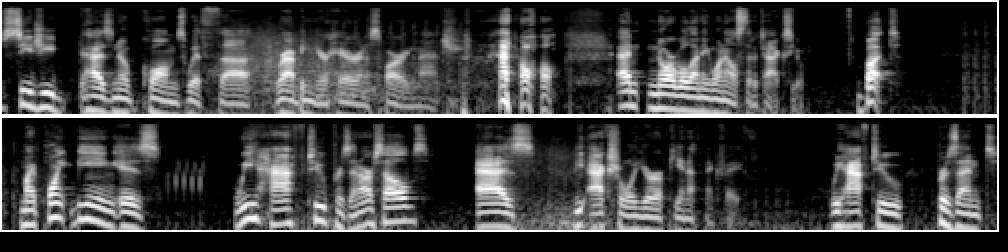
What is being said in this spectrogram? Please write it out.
CG has no qualms with uh, grabbing your hair in a sparring match at all, and nor will anyone else that attacks you. But my point being is, we have to present ourselves as the actual European ethnic faith. We have to present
